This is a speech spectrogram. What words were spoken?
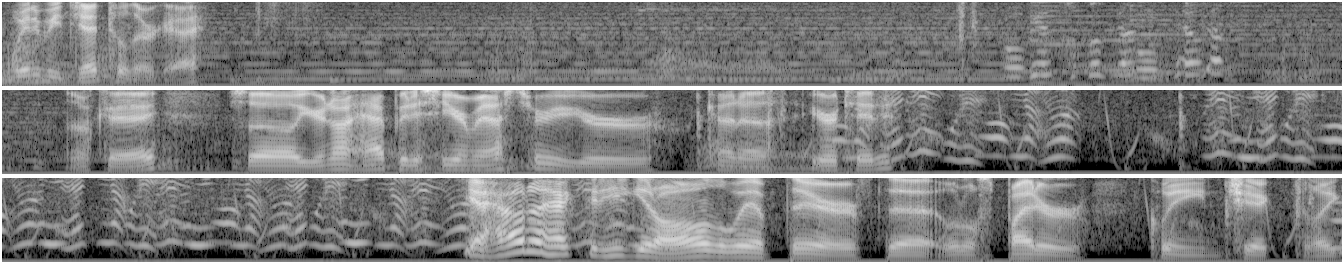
Way to be gentle there, guy. Okay, so you're not happy to see your master? You're kind of irritated? Yeah, how the heck did he get all the way up there if the little spider queen chick, like,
